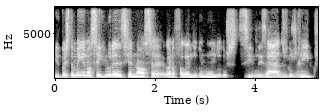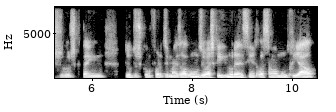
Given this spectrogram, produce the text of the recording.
E depois também a nossa ignorância, nossa, agora falando do mundo dos civilizados, dos ricos, dos que têm todos os confortos e mais alguns, eu acho que a ignorância em relação ao mundo real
